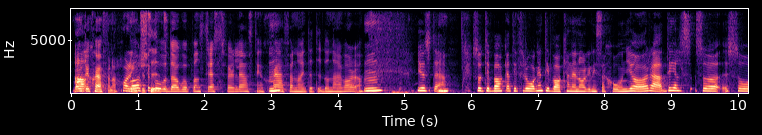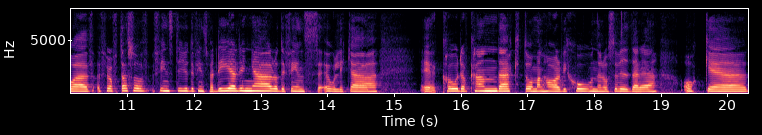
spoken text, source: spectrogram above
Vart ja, är cheferna? Har inte tid. Varsågoda och gå på en stressföreläsning. Mm. Chefen mm. har inte tid att närvara. Mm. Just det. Mm. Så tillbaka till frågan till vad kan en organisation göra? Dels så, så, för ofta så finns det ju, det finns värderingar och det finns olika eh, code of conduct och man har visioner och så vidare. Och eh,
